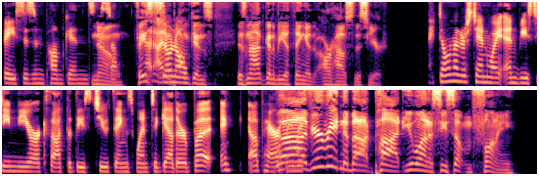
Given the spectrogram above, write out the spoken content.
faces and pumpkins. And no. stuff. Faces I don't and know. pumpkins is not going to be a thing at our house this year. I don't understand why NBC New York thought that these two things went together, but it, apparently, Well, they- if you're reading about pot, you want to see something funny.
